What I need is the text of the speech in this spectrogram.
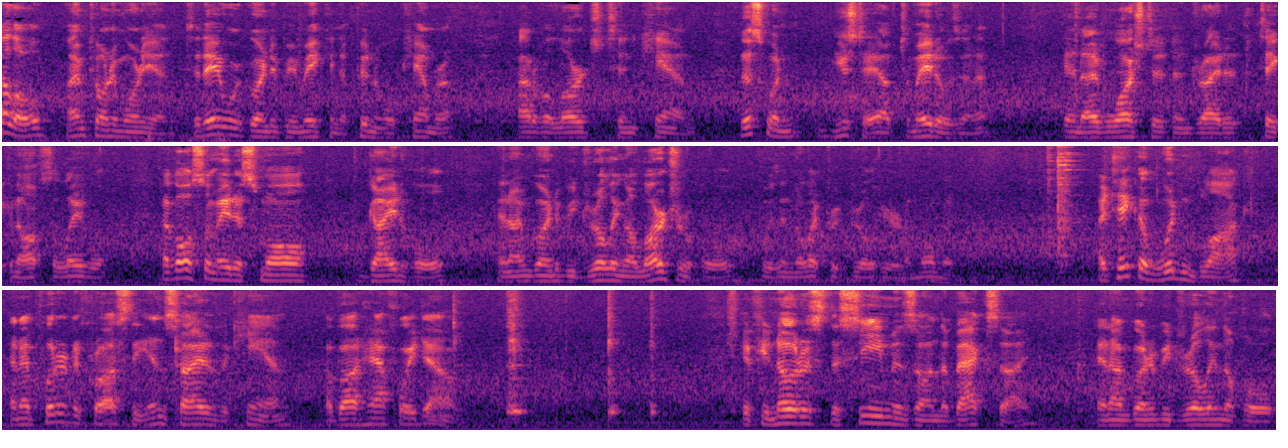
Hello, I'm Tony Mournian. Today we're going to be making a pinhole camera out of a large tin can. This one used to have tomatoes in it and I've washed it and dried it, taken off the label. I've also made a small guide hole and I'm going to be drilling a larger hole with an electric drill here in a moment. I take a wooden block and I put it across the inside of the can about halfway down. If you notice the seam is on the back side and I'm going to be drilling the hole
